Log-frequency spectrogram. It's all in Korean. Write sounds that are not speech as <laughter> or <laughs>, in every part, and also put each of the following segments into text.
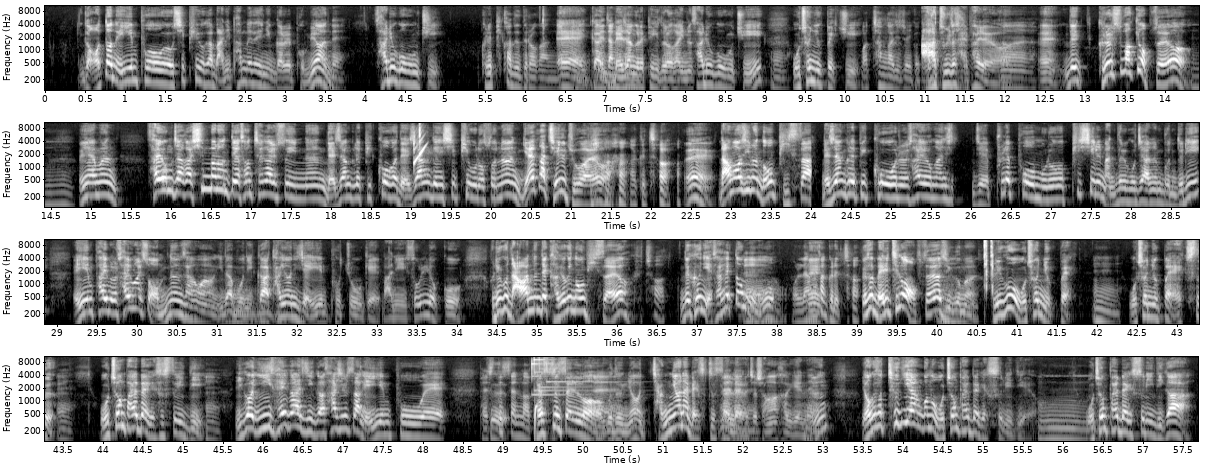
그러니까 어떤 AM4 CPU가 많이 판매되는가를 보면 네. 4650G, 그래픽 카드 들어간 예, 그러니까 내장, 그래픽이 들어가 네. 있는 4650G, 네. 5600G, 마찬가지죠 이것도. 아둘 다 잘 팔려요. 아, 예, 근데 그럴 수밖에 없어요. 음. 왜냐하면 사용자가 10만 원대에 선택할 수 있는 내장 그래픽 코어가 내장된 CPU로서는 얘가 제일 좋아요. <laughs> 그쵸. 예, 나머지는 너무 비싸. 내장 그래픽 코어를 사용한 시- 이제 플랫폼으로 PC를 만들고자 하는 분들이 AM5를 사용할 수 없는 상황이다 음, 보니까 당연히 이제 AM4 쪽에 많이 쏠렸고 그리고 나왔는데 가격이 너무 비싸요. 그쵸. 근데 그건 예상했던 네, 거고. 원래 항상 예. 그랬죠. 그래서 메리트가 없어요 지금은. 그리고 5600, 음. 5600X, 네. 5800X3D 네. 이거 이 세 가지가 사실상 AM4의 베스트셀러. 베스트셀러거든요. 작년에 베스트셀러였죠 네네네. 정확하게는. 네. 여기서 특이한 거는 5800X3D예요. 음. 5800X3D가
